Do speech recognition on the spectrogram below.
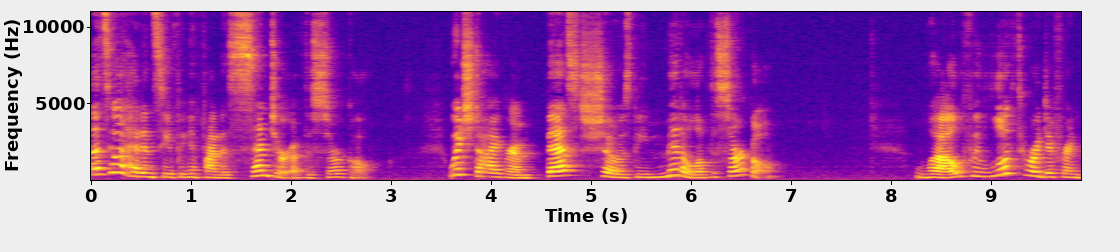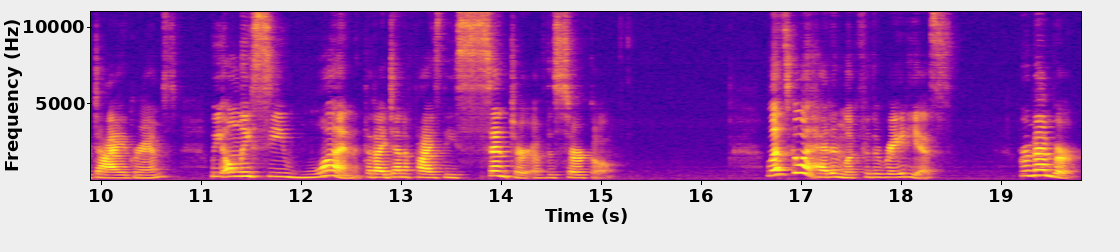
Let's go ahead and see if we can find the center of the circle. Which diagram best shows the middle of the circle? Well, if we look through our different diagrams, we only see one that identifies the center of the circle. Let's go ahead and look for the radius. Remember,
